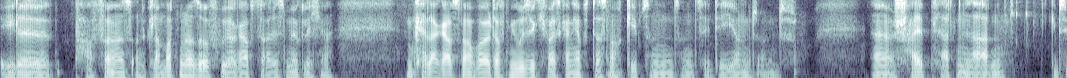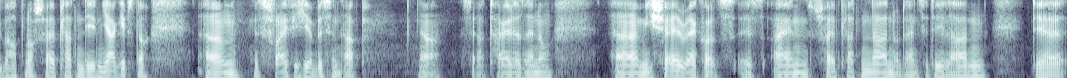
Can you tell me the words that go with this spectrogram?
Edelparfums und Klamotten oder so. Früher gab's da alles Mögliche. Im Keller gab's mal World of Music. Ich weiß gar nicht, ob es das noch gibt, so ein, so ein CD- und, und äh, Schallplattenladen. Gibt es überhaupt noch Schallplattenläden? Ja, gibt's noch. Ähm, jetzt schweife ich hier ein bisschen ab. Ja, ist ja Teil der Sendung. Äh, Michelle Records ist ein Schallplattenladen und ein CD-Laden. Der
